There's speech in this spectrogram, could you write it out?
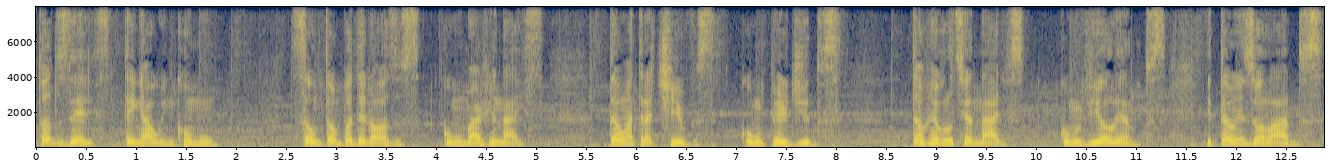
Todos eles têm algo em comum. São tão poderosos como marginais, tão atrativos como perdidos, tão revolucionários como violentos e tão isolados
